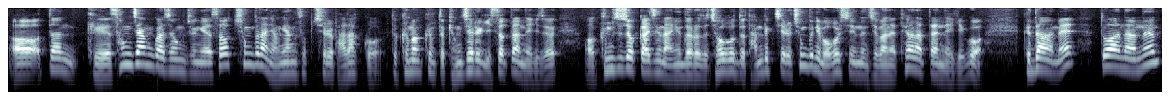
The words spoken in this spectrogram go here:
어, 어떤 그 성장 과정 중에서 충분한 영양 섭취를 받았고 또 그만큼 또 경제력이 있었다는 얘기죠. 어, 금수저까지는 아니더라도 적어도 단백질을 충분히 먹을 수 있는 집안에 태어났다는 얘기고 그 다음에 또 하나는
